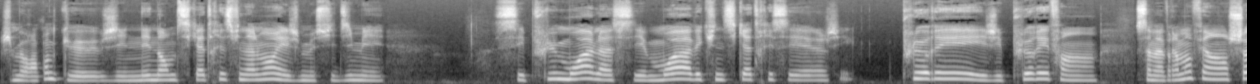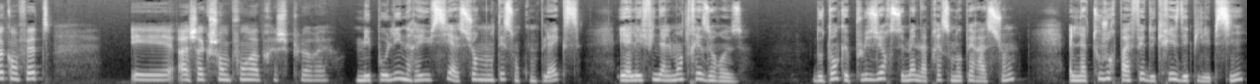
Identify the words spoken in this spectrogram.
je me rends compte que j'ai une énorme cicatrice finalement, et je me suis dit, mais c'est plus moi là, c'est moi avec une cicatrice, et j'ai pleuré, et j'ai pleuré, enfin ça m'a vraiment fait un choc en fait. Et à chaque shampoing, après, je pleurais. Mais Pauline réussit à surmonter son complexe et elle est finalement très heureuse. D'autant que plusieurs semaines après son opération, elle n'a toujours pas fait de crise d'épilepsie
